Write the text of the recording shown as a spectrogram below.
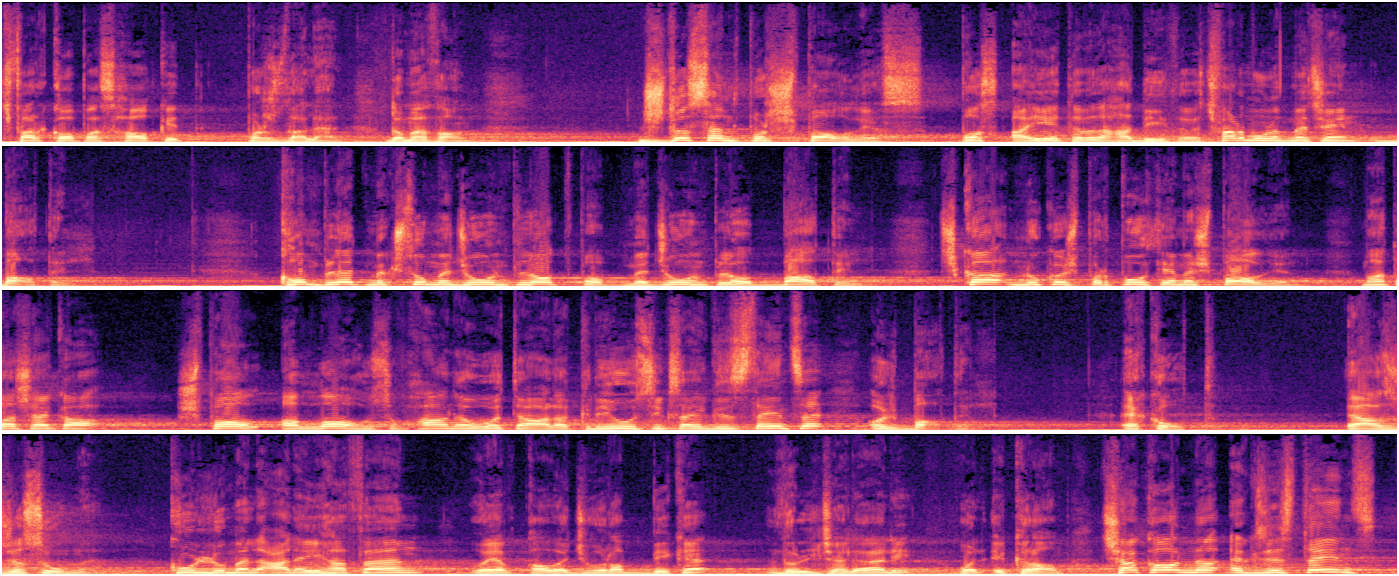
Çfarë ka pas hakit, pos dalal. Domethonë, çdo send pos shpalljes, pos ajeteve dhe haditheve, çfarë mundet me qenë, batil. Komplet me kështu me gjuhën plot, po, me gjuhën plot, batil. Çka nuk është n'përputhje me shpalljen, me atë që e ka shpall Allahu subhanahu wa ta'ala, krijuesi i kësaj ekzistence, është batil. e kotë e asgjësume kullu men alejha fan ve jebka vexhhu rabbike dhul xhelali vel ikram ça ka në ekzistencë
